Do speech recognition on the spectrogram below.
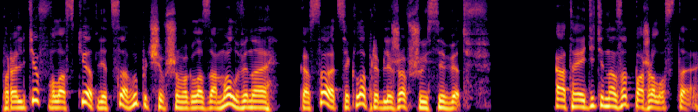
Пролетев волоски от лица выпучившего глаза Мелвина, коса отсекла приближавшуюся ветвь. «Отойдите назад, пожалуйста»,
